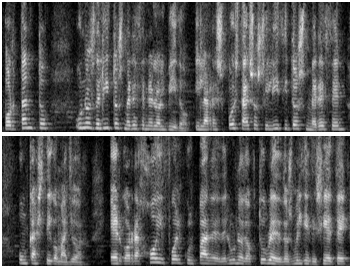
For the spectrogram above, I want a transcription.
Por tanto, unos delitos merecen el olvido y la respuesta a esos ilícitos merecen un castigo mayor. Ergo Rajoy fue el culpable del 1 de octubre de 2017,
